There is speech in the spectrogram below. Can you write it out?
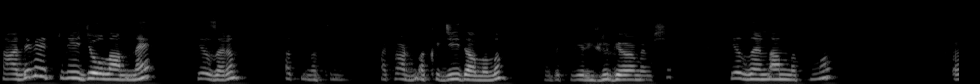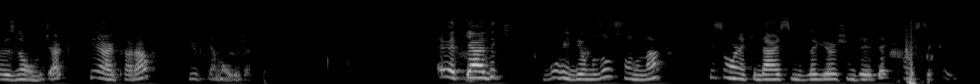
Sade ve etkileyici olan ne? Yazarın anlatımı. Ay pardon akıcıyı da alalım. Buradaki virgülü görmemişiz. Yazarın anlatımı özne olacak. Diğer taraf yüklem olacak. Evet geldik bu videomuzun sonuna. Bir sonraki dersimizde görüşünceye dek hoşçakalın.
